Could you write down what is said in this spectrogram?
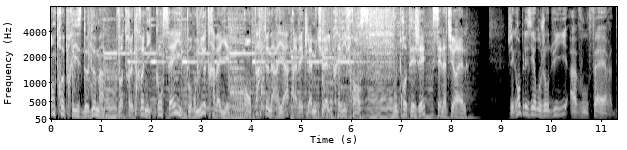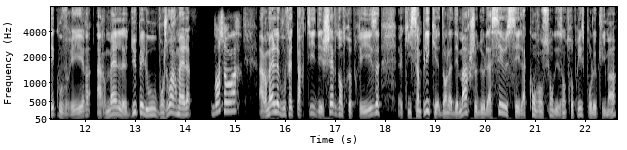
Entreprise de demain, votre chronique conseil pour mieux travailler, en partenariat avec la mutuelle Prévifrance. Vous protéger, c'est naturel. J'ai grand plaisir aujourd'hui à vous faire découvrir Armel Dupelou. Bonjour Armel. Bonjour. Armel, vous faites partie des chefs d'entreprise euh, qui s'impliquent dans la démarche de la CEC, e la Convention des entreprises pour le climat.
